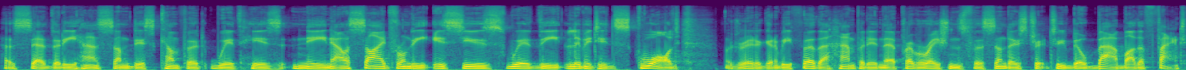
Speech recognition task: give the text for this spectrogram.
has said that he has some discomfort with his knee. Now, aside from the issues with the limited squad, Madrid are going to be further hampered in their preparations for Sunday's trip to Bilbao by the fact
